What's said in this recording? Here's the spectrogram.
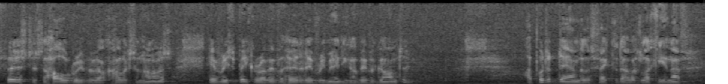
First is the whole group of Alcoholics Anonymous, every speaker I've ever heard at every meeting I've ever gone to. I put it down to the fact that I was lucky enough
